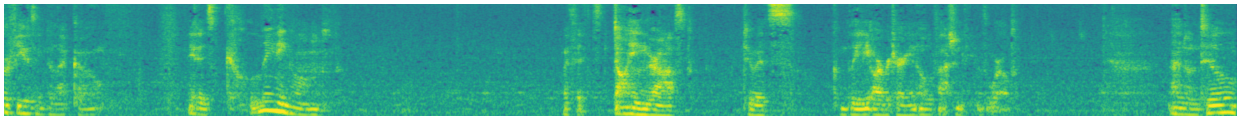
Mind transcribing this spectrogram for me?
Refusing to let go, it is clinging on with its dying grasp to its completely arbitrary and old fashioned view of the world. And until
